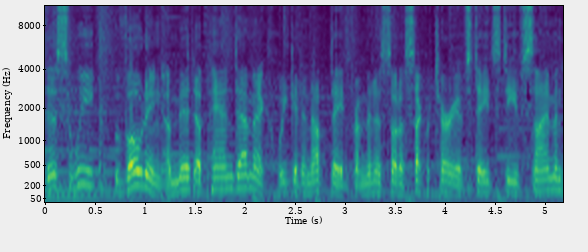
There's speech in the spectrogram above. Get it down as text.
This week, voting amid a pandemic. We get an update from Minnesota Secretary of State Steve Simon.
